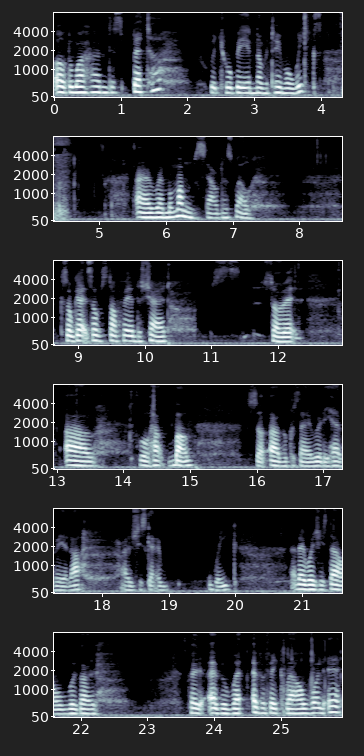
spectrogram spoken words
after my hand is better, which will be in another two more weeks uh, when my mum's down as well. Because I'm getting some stuff in the shed, so it uh, will help mum. So uh, because they're really heavy and that, and she's getting weak. And then when she's down, we're going to put everything where I want it,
